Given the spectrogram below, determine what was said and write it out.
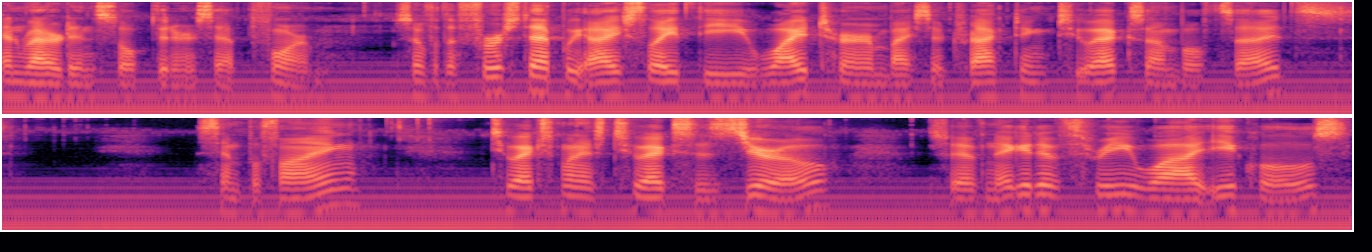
and write it in slope-intercept form. So for the first step, we isolate the y term by subtracting 2x on both sides. Simplifying, 2x minus 2x is 0, so we have negative 3y equals,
